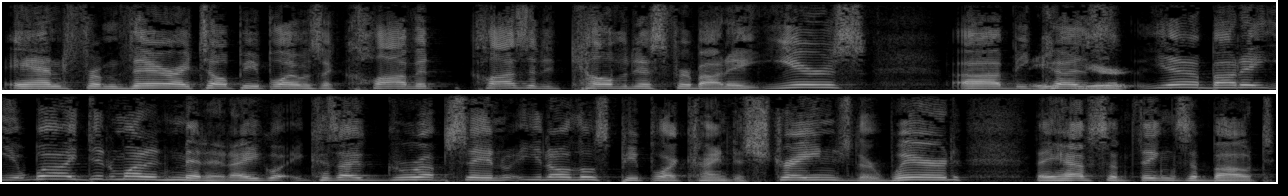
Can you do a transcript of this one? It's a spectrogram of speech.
And from there, I tell people I was a closeted Calvinist for about eight years. Uh, because yeah, about eight. Years. Well, I didn't want to admit it. I because I grew up saying, you know, those people are kind of strange. They're weird. They have some things about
